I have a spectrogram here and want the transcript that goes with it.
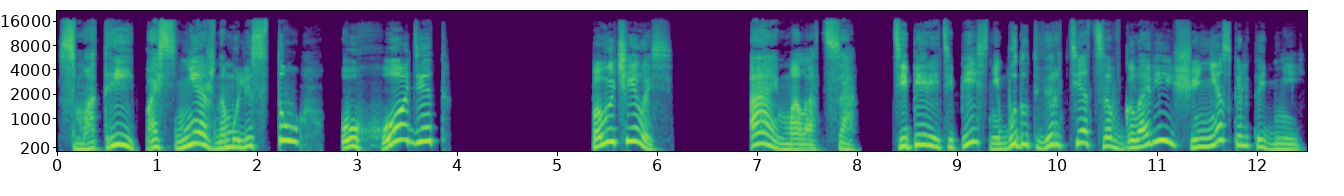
Смотри, по снежному листу уходит. Получилось. Ай, молодца! Теперь эти песни будут вертеться в голове еще несколько дней.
